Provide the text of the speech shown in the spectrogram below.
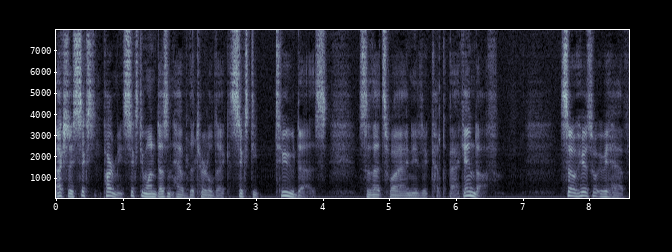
Actually, 60, pardon me, 61 doesn't have the turtle deck. 62 does. So that's why I needed to cut the back end off. So here's what we have.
